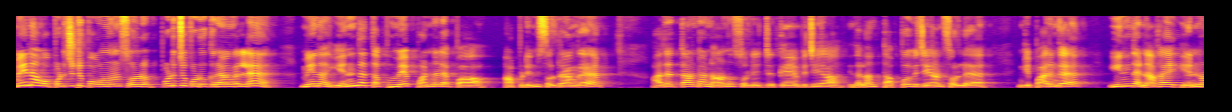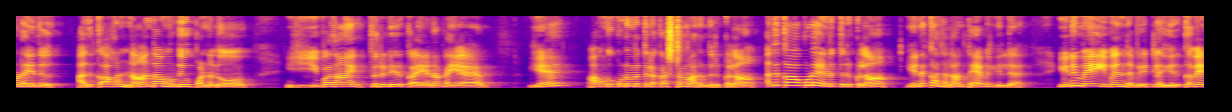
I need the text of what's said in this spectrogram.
மீனாவை பிடிச்சிட்டு போகணும்னு சொல்ல பிடிச்சி கொடுக்குறாங்கல்ல. மீனா எந்த தப்புமே பண்ணலப்பா அப்படின்னு சொல்கிறாங்க அதைத்தாண்டா நானும் சொல்லிட்டு இருக்கேன் விஜயா இதெல்லாம் தப்பு விஜயான்னு சொல்ல. இங்கே பாருங்க இந்த நகை என்னோட இது அதுக்காக நான் தான் முடிவு பண்ணணும். இவ தான் திருடி இருக்கா என் நகையை? ஏன்? அவங்க குடும்பத்தில் கஷ்டமாக இருந்திருக்கலாம். அதுக்காக கூட எடுத்திருக்கலாம். எனக்கு அதெல்லாம் தேவையில்லை. இனிமே இவன் இந்த வீட்டில் இருக்கவே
